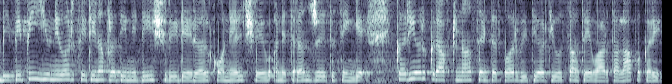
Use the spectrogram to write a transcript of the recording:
બીપીપી યુનિવર્સિટીના પ્રતિનિધિ શ્રી ડેરલ કોનેલ શેવ અને તરણજીત સિંઘે કરિયર ક્રાફ્ટના સેન્ટર પર વિદ્યાર્થીઓ સાથે વાર્તાલાપ કરી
